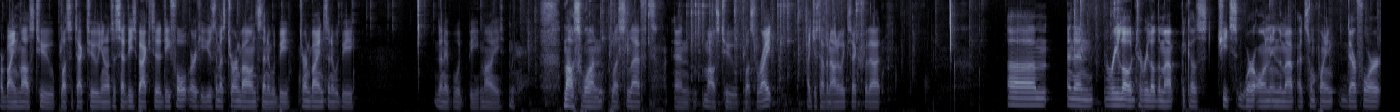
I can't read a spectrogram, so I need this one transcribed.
or bind mouse 2 plus attack 2, you know, to set these back to default. Or if you use them as turn bounds, then it would be turn binds, and it would be then it would be my mouse 1 plus left and mouse 2 plus right. I just have an auto exec for that. Um, and then reload to reload the map because cheats were on in the map at some point. Therefore,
